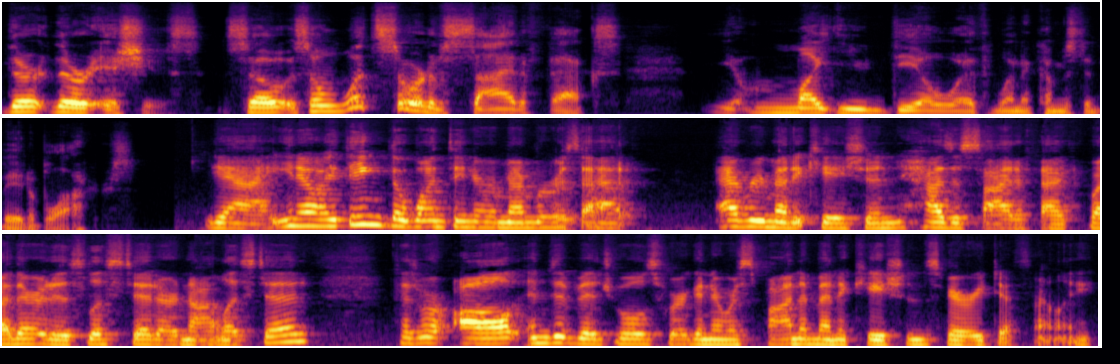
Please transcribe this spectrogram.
there there are issues. So so what sort of side effects you know, might you deal with when it comes to beta blockers? Yeah, you know, I think the one thing to remember is that every medication has a side effect, whether it is listed or not listed, because we're all individuals who are going to respond to medications very differently.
